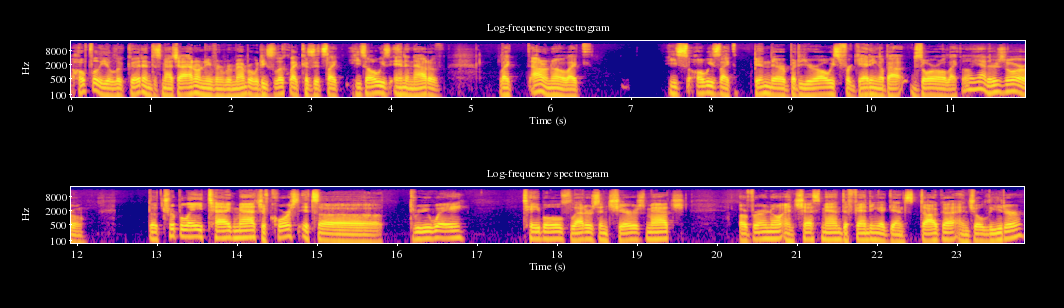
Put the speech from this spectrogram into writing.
hopefully he'll look good in this match. I don't even remember what he's looked like because it's like he's always in and out of like I don't know, like he's always like been there, but you're always forgetting about Zorro. Like oh yeah, there's Zorro. The AAA tag match, of course, it's a three way tables, ladders, and chairs match Averno and Chessman defending against Daga and Joe Líder,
